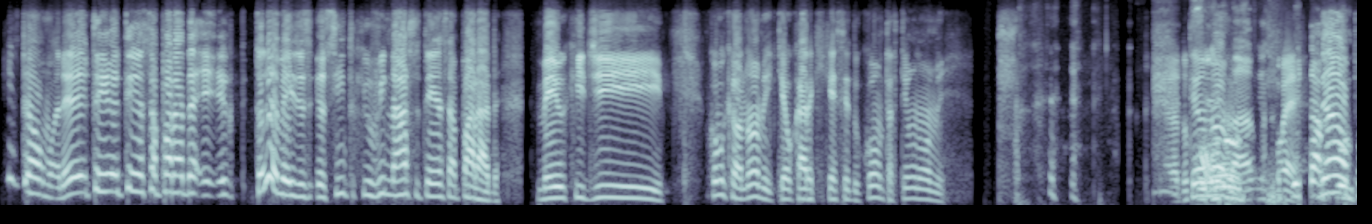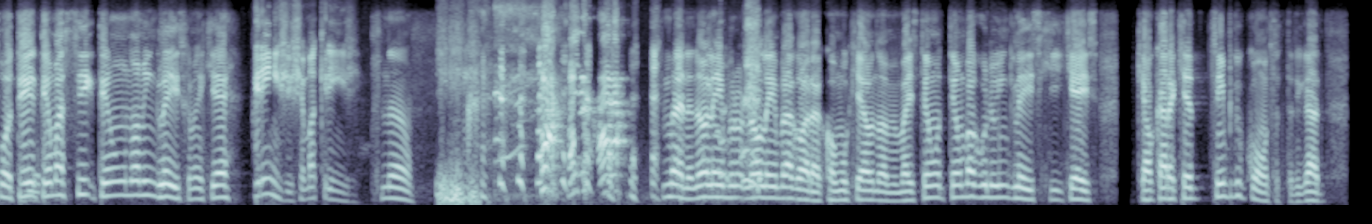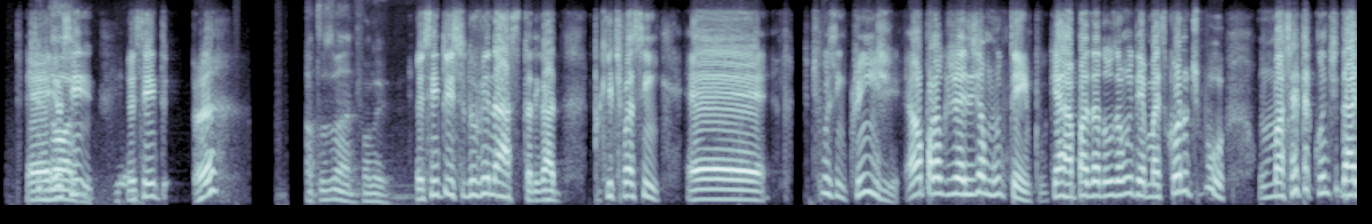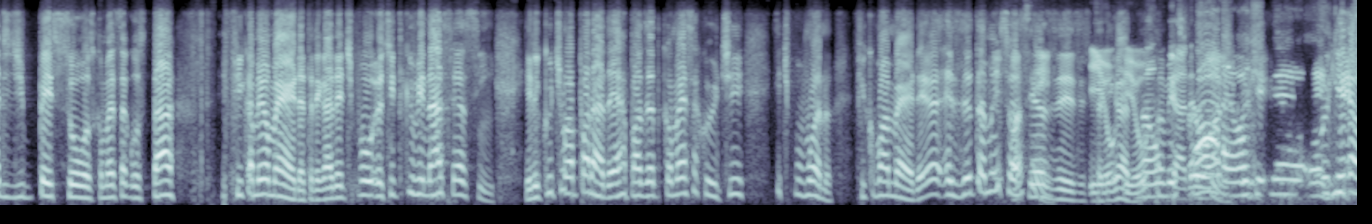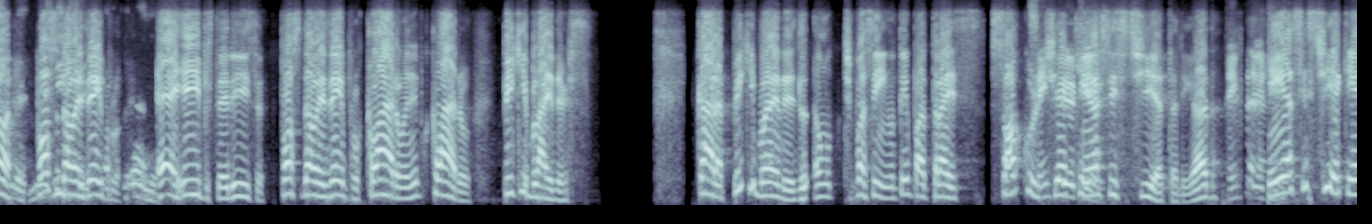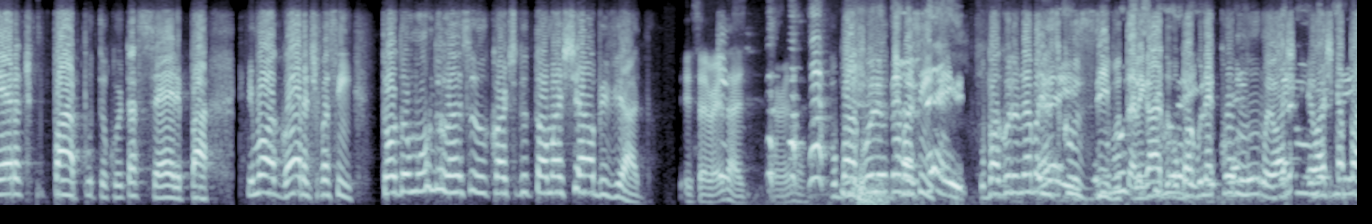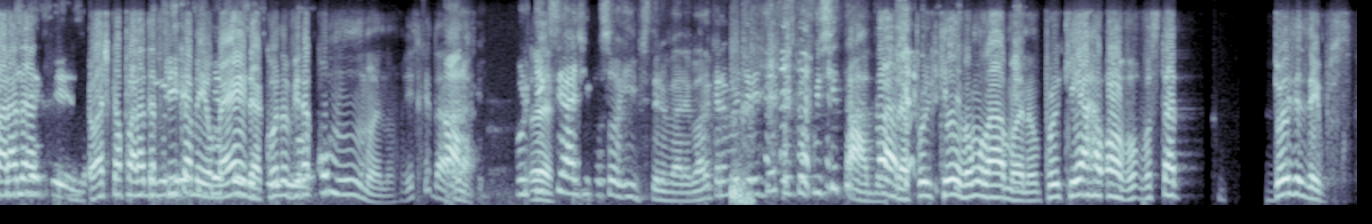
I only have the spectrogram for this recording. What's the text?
Então, mano, eu tenho, eu tenho essa parada. eu- eu- toda vez eu, eu sinto que o Vinaço tem essa parada. Meio que de. Como que é o nome? Que é o cara que quer ser do contra? Tem um nome. Era do Tem um nome. Ué, Não, pô, tem, tem, uma, tem um nome em inglês, como é que é? Cringe, chama cringe. Não. Mano, não lembro, não lembro agora como que é o nome, mas tem um, tem um bagulho em inglês que, que é isso. Que é o cara que é sempre do contra, tá ligado? É, eu, Dog. sin- eu sinto. Hã? Não, tô zoando, falei. Eu sinto isso do Vinaço, tá ligado? Porque, tipo assim, é. Tipo assim, cringe é uma palavra que já existe há muito tempo, que a rapaziada usa há muito tempo, mas quando, tipo, uma certa quantidade de pessoas começa a gostar, fica meio merda, tá ligado? É tipo, eu sinto que o Vinaço é assim, ele curte uma parada, aí a rapaziada começa a curtir e, tipo, mano, fica uma merda. É exatamente só assim, Assim, às vezes, tá eu, ligado? eu Não, também sou Ah, eu porque- é. é porque, hipster, ó, é posso dar um hipster, exemplo? tá? É hipster isso. Posso dar um exemplo? Claro, um exemplo claro. Peak Blinders. Cara, Peak Blinders, um- tipo assim, um tempo atrás, só curtia Sempre quem assistia, tá ligado? Sempre Quem assistia, quem era, tipo, pá, puta, eu curto a série, pá. Irmão, agora, tipo assim, todo mundo lança o corte do Thomas Shelby, viado. Isso é verdade. É verdade. O bagulho, tipo Não, assim, peraí, o bagulho não é mais peraí, exclusivo, tá ligado? O bagulho é comum. Eu acho, eu acho que a parada. Eu acho que a parada fica meio merda quando vira comum, mano. Isso que dá. Cara, por que, É. que você acha que eu sou hipster, velho? Agora eu quero meu direito de defesa, que eu fui citado. Cara, porque, vamos lá, mano. Porque, a, ó, vou, vou citar dois exemplos.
